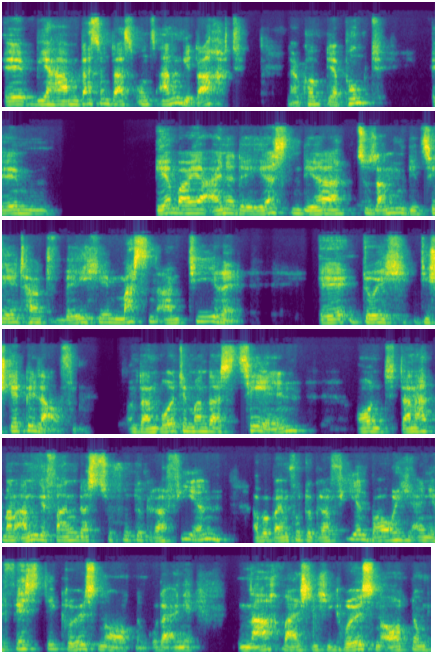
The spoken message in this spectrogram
äh, wir haben das und das uns angedacht. Dann kommt der Punkt, ähm, er war ja einer der ersten, der zusammengezählt hat, welche Massen an Tiere äh, durch die Steppe laufen. Und dann wollte man das zählen. Und dann hat man angefangen, das zu fotografieren. Aber beim Fotografieren brauche ich eine feste Größenordnung oder eine nachweisliche Größenordnung.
